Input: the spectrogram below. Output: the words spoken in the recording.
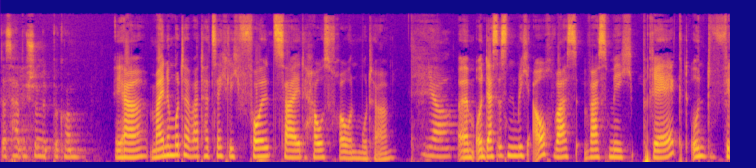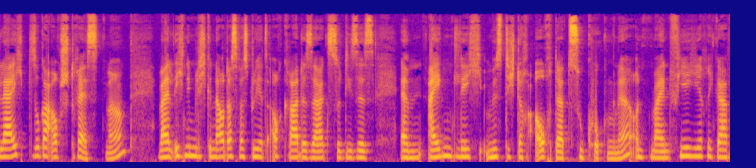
das habe ich schon mitbekommen. Ja, meine Mutter war tatsächlich Vollzeit Hausfrau und Mutter. Ja. Ähm, und das ist nämlich auch was, was mich prägt und vielleicht sogar auch stresst, ne? Weil ich nämlich genau das, was du jetzt auch gerade sagst, so dieses, ähm, eigentlich müsste ich doch auch dazu gucken, ne? Und mein Vierjähriger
